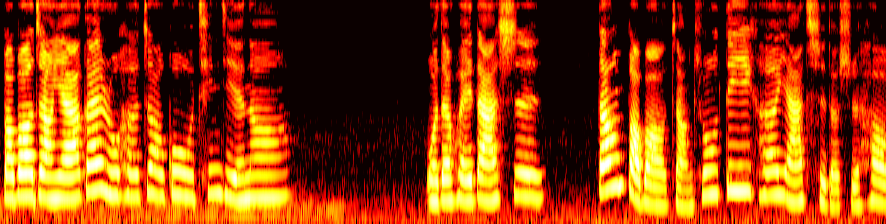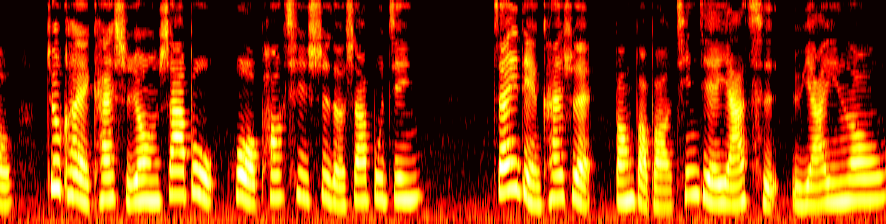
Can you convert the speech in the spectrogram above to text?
宝宝长牙该如何照顾清洁呢？我的回答是：当宝宝长出第一颗牙齿的时候，就可以开始用纱布或抛弃式的纱布巾，沾一点开水，帮宝宝清洁牙齿与牙龈喽。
